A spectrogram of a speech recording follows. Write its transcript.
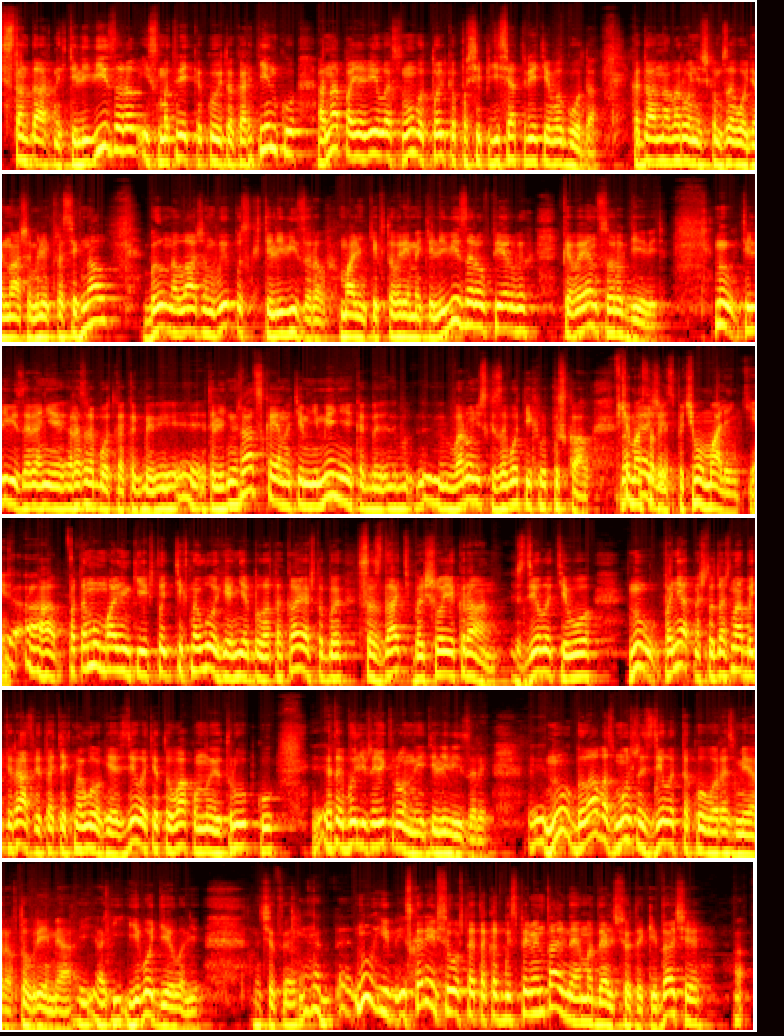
стандартных телевизоров и смотреть какую-то картинку, она появилась ну, вот только после 1953 года, когда на Воронежском заводе нашем «Электросигнал» был налажен выпуск телевизоров, маленьких в то время телевизоров первых, КВН-49. Ну, телевизоры, они, разработка как бы, э, это ленинградская, но тем не менее, как бы, Воронежский завод их выпускал. В чем но, особенность? Же, Почему маленькие? А, потому маленькие, что технология не была такая, чтобы создать большой экран, сделать его, ну, понятно, что должна должна быть развита технология, сделать эту вакуумную трубку. Это были же электронные телевизоры. Ну, была возможность сделать такого размера в то время. Его делали. Значит, э, ну, и, и скорее всего, что это как бы экспериментальная модель все-таки. Дальше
